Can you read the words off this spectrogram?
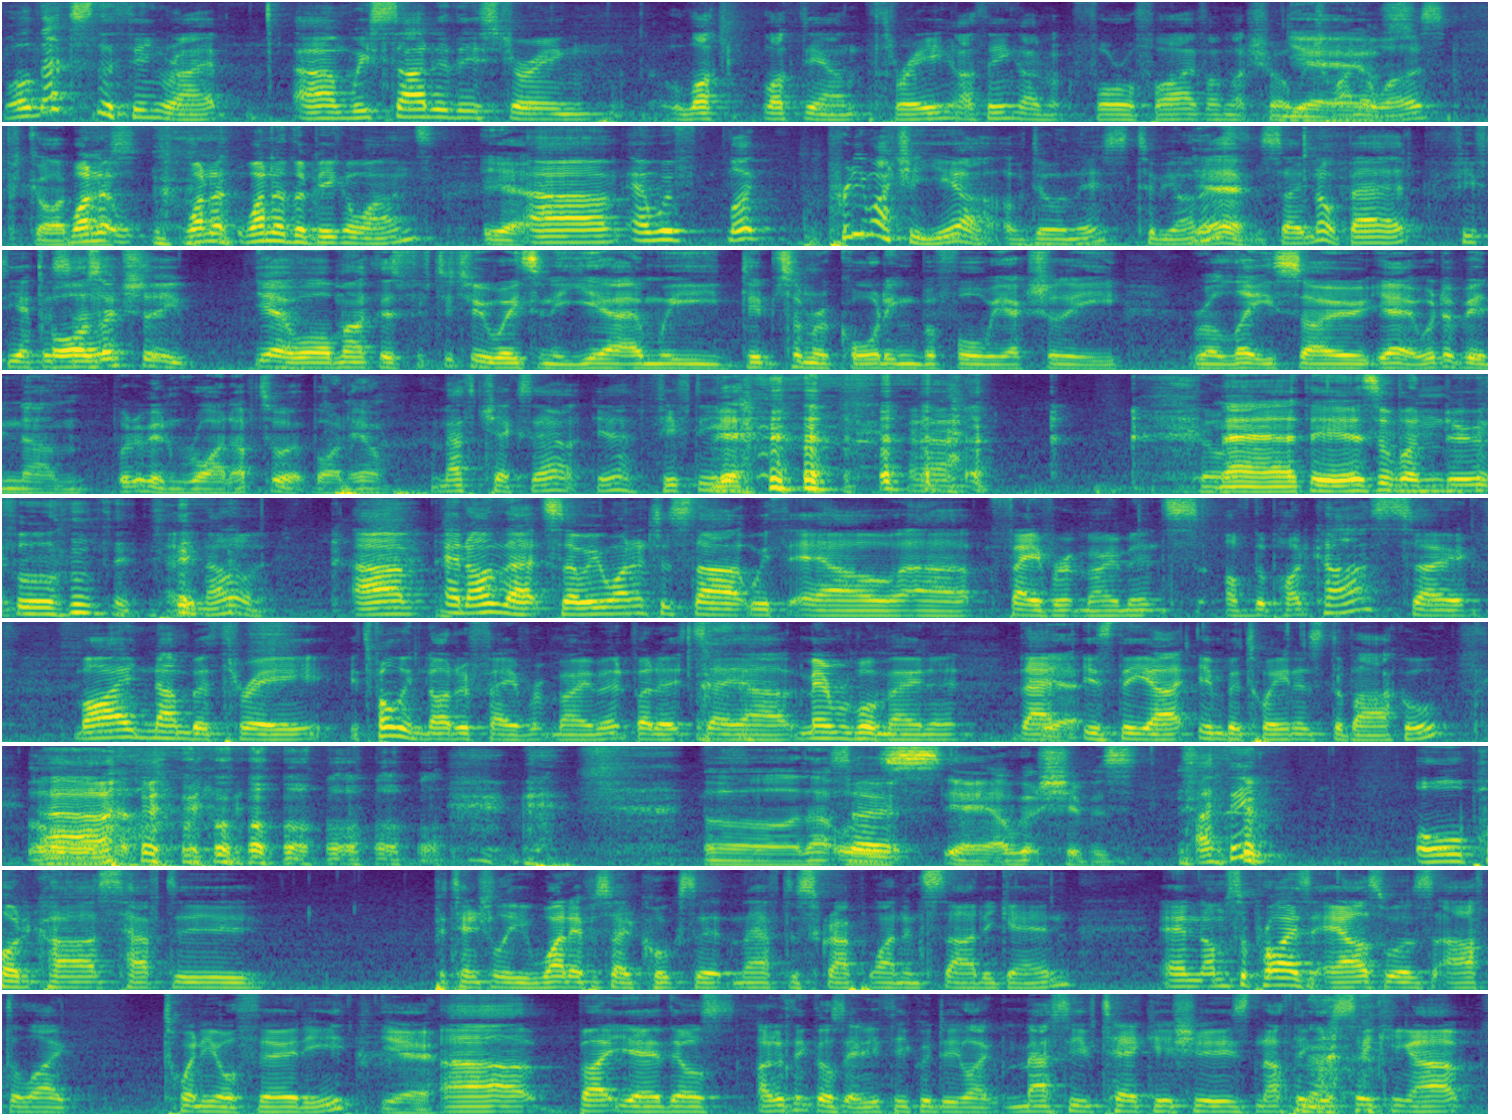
Well, that's the thing, right? Um, we started this during lock, lockdown three, I think. I'm four or five. I'm not sure which one it it was- was. God One, of, one, of, one of the bigger ones. Yeah. Um, and we've like pretty much a year of doing this, to be honest. Yeah. So not bad. 50 episodes. Well, I was actually, yeah, well, Mark, there's 52 weeks in a year, and we did some recording before we actually released. So yeah, it would have been um, would have been right up to it by now. Math checks out. Yeah, 50. Yeah. Uh, cool. Math is a wonderful thing. Another one. Um, and on that, so we wanted to start with our uh, favorite moments of the podcast. So my number three, it's probably not a favorite moment, but it's a uh, memorable moment. That is Yeah. the uh, in-betweeners debacle. Uh, Oh. oh, that So- was yeah. I've got shivers. I think all podcasts have to potentially one episode cooks it and they have to scrap one and start again. And I'm surprised ours was after like 20 or 30. Yeah. Uh, but yeah, there was. I don't think there was anything could do like massive tech issues. Nothing No. was syncing up.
